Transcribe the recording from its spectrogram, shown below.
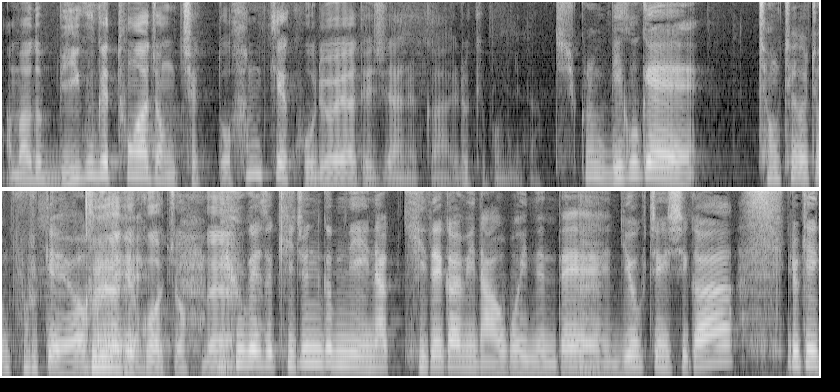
아마도 미국의 통화 정책도 함께 고려해야 되지 않을까 이렇게 봅니다. 그럼 미국의 정책을 좀 볼게요. 그래야 예. 될것 같죠. 네. 미국에서 기준금리 인하 기대감이 나오고 있는데 뉴욕 증시가 이렇게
